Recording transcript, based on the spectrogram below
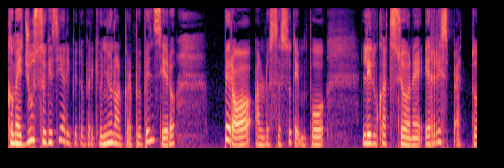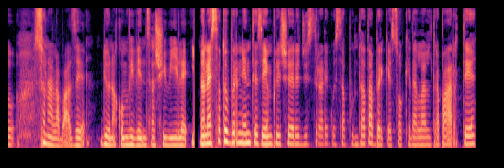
come è giusto che sia, ripeto, perché ognuno ha il proprio pensiero, però allo stesso tempo l'educazione e il rispetto sono alla base di una convivenza civile. Non è stato per niente semplice registrare questa puntata perché so che dall'altra parte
